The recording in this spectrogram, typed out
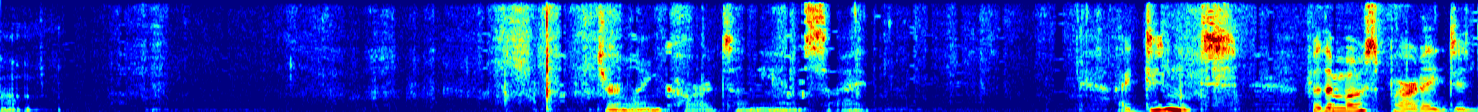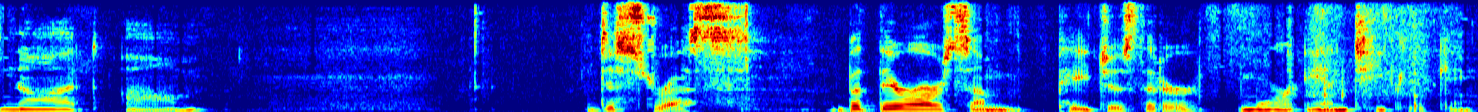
um, journaling cards on the inside. I didn't, for the most part, I did not um, distress, but there are some pages that are more antique looking.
